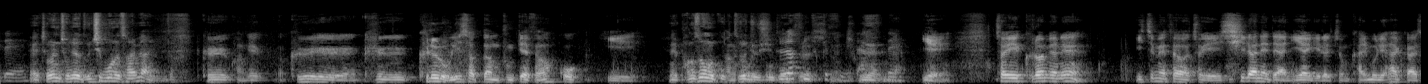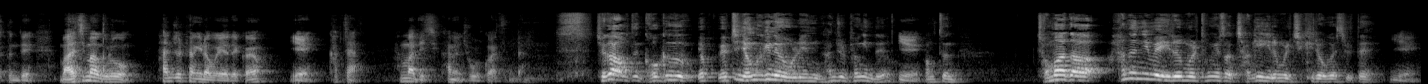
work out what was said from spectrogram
네네. 예, 저는 전혀 눈치 보는 사람이 아닙니다. 그 관객 그, 그 글을 올리셨던 분께서 꼭이 네, 방송을 꼭 방송을 들어주시고 들었으면 들어주시면 좋겠습니다. 좋겠습니다. 네. 예. 저희 그러면은 이쯤에서 저희 실현에 대한 이야기를 좀 갈무리 할까 싶은데 마지막으로 한 줄 평이라고 해야 될까요? 예. 각자 한 마디씩 하면 좋을 것 같습니다. 제가 아무튼 거그 웹진 연극인에 올린 한 줄 평인데요. 예. 아무튼 저마다 하느님의 이름을 통해서 자기 이름을 지키려고 했을 때 예.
